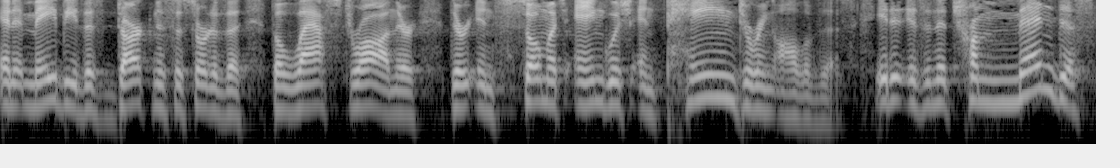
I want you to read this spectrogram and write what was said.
And it may be this darkness is sort of the, the last straw, and they're, they're in so much anguish and pain during all of this. It is in a tremendous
